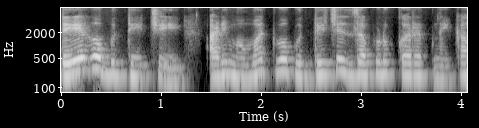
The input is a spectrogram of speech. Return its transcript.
देह बुद्धीची आणि ममत्व बुद्धीची जपणूक करत नाही का?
